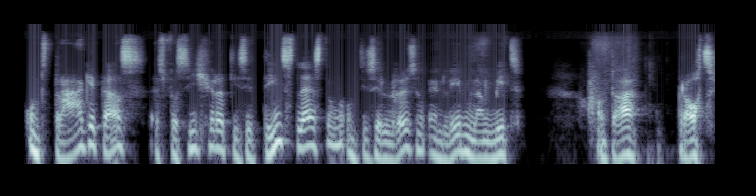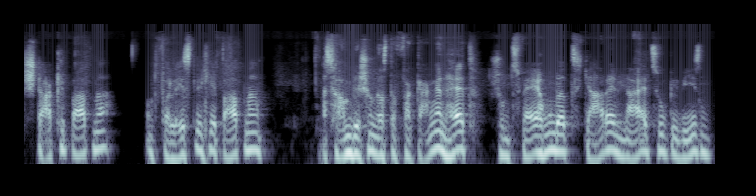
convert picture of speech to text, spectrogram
und trage das als Versicherer, diese Dienstleistung und diese Lösung ein Leben lang mit. Und da braucht es starke Partner und verlässliche Partner. Das haben wir schon aus der Vergangenheit, schon 200 Jahre nahezu bewiesen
